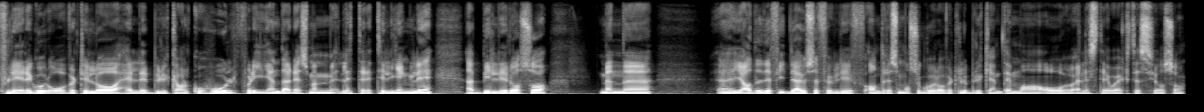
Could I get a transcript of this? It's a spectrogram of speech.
Flere går over til å heller bruke alkohol, for igjen, det er det som er lettere tilgjengelig. Det er billigere også, men uh, ja, det, det, er jo selvfølgelig andre som også går over til å bruke MDMA og LSD og ecstasy også.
